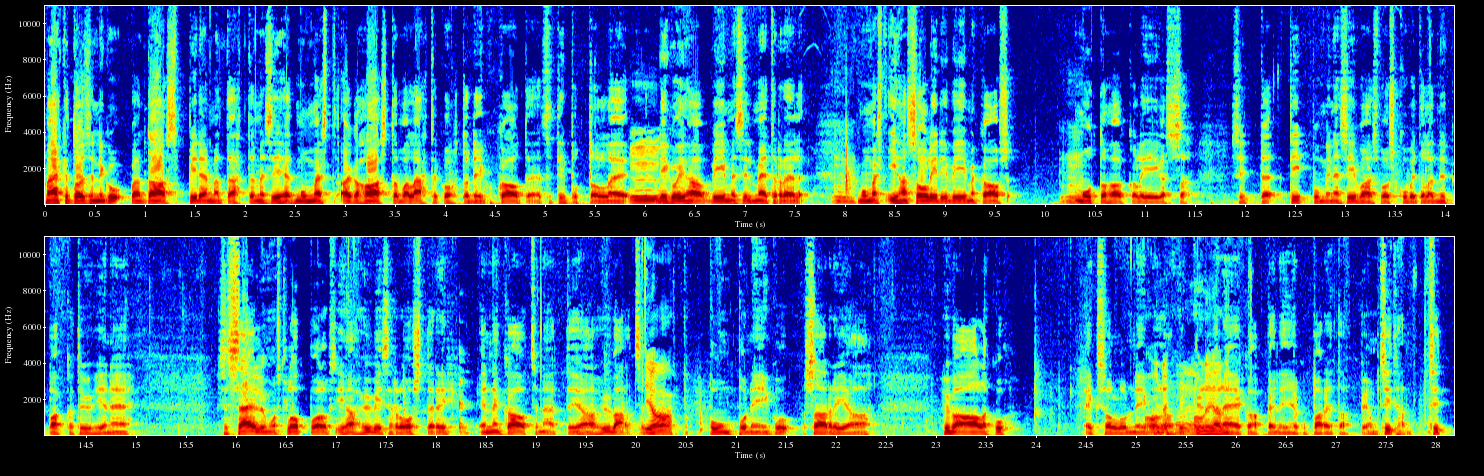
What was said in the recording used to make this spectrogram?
Mä ehkä toisin niinku vähän taas pidemmän tähtäimen siihen, että mun mielestä aika haastava lähtökohta niinku kauteen, että sä tiput tolleen mm. niinku ihan viimeisillä metreillä. Mm. Mun mielestä ihan solidi viime kausi mm. muuttohaukko liigassa. Sitten tippuminen, siinä vaiheessa voisi kuvitella, että nyt pakka tyhjenee. Se säilyi musta loppujen lopuksi ihan hyvin se rosteri. Ennen kautta se näytti ihan hyvältä se Joo. pumppu niinku sarjaa. Hyvä alku. Eikö se ollut Oli, johonkin oli, kymmenen oli. eka peli joku pari tappia, mutta sittenhän sit,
